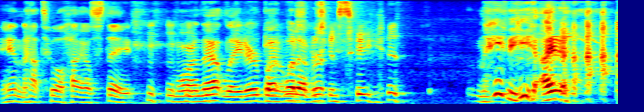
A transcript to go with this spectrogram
and not to Ohio State. More on that later, but whatever. Michigan State again. Maybe I.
